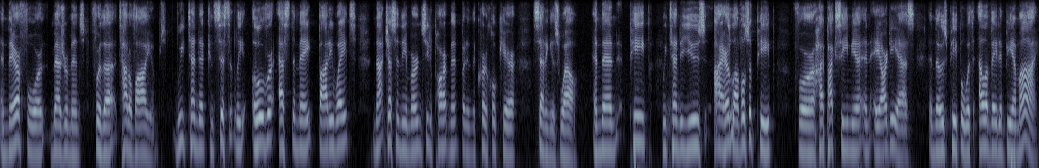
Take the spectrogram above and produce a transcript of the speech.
and therefore measurements for the tidal volumes. We tend to consistently overestimate body weights, not just in the emergency department, but in the critical care setting as well. And then PEEP, we tend to use higher levels of PEEP for hypoxemia and ARDS and those people with elevated BMI.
